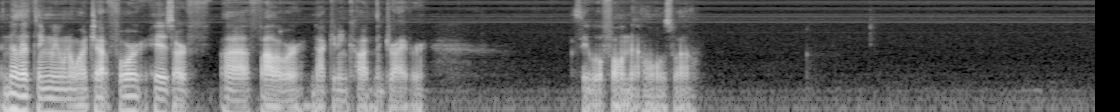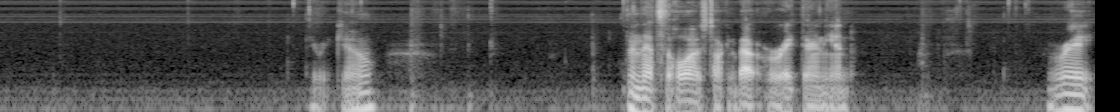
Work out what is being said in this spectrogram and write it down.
Another thing we want to watch out for is our uh, follower not getting caught in the driver. They will fall in that hole as well. There we go. And that's the hole I was talking about right there in the end. Right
